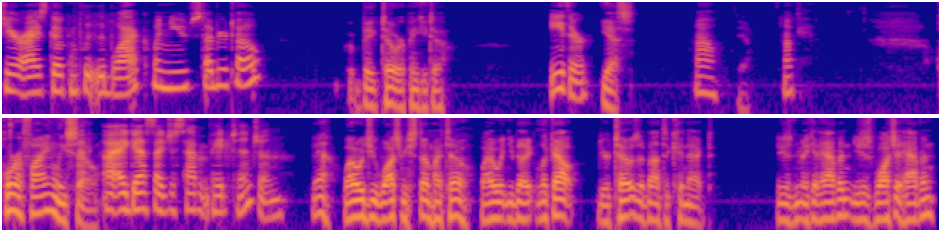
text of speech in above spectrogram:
Do your eyes go completely black when you stub your toe? Big toe or pinky toe? Either. Yes. Oh. Yeah. Okay. Horrifyingly so. I, I guess I just haven't paid attention. Yeah. Why would you watch me stub my toe? Why wouldn't you be like, look out, your toe's about to connect? You just make it happen? You just watch it happen?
